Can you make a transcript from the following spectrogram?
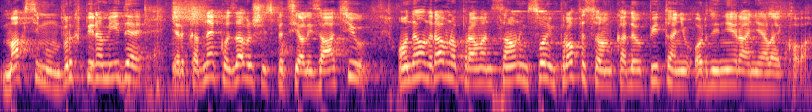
maksimum vrh piramide, jer kad neko završi specijalizaciju, onda je on ravnopravan sa onim svojim profesorom kada je u pitanju ordiniranje lekova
